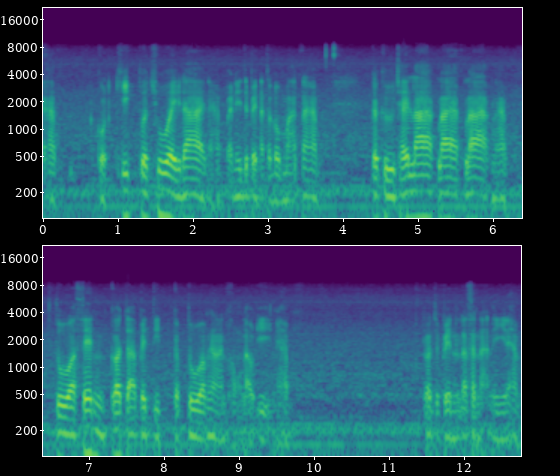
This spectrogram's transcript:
นะครับ กดคลิกเพื่อช่วยได้นะครับ อันนี้จะเป็นอัตโนมัตินะครับ ก็คือใช้ลากลากลากนะครับ ตัวเส้นก็จะไปติดกับตัวงานของเราเองนะครับ ก็จะเป็นลักษณะนี้นะครับ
